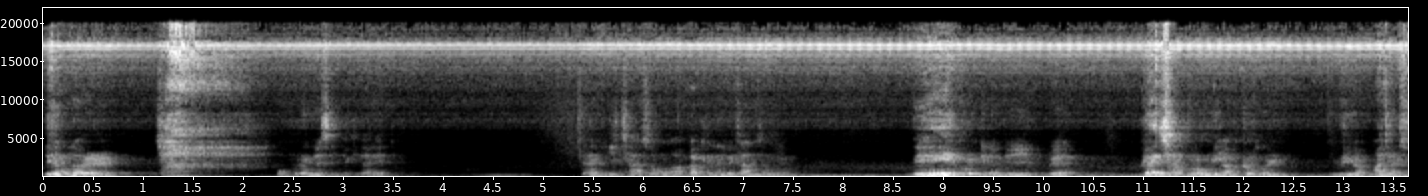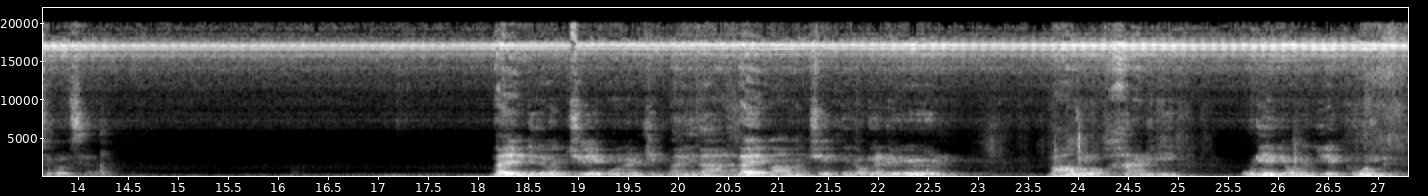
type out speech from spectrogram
이런 노래를 자꾸 부르면서 이제 기다려야 돼. 저는 이 찬송 아까 했는 그 찬송요. 매일 부릅니다 매일. 왜? 그렇지 않고는 우리가 그분을 우리가 맞이할 수가 없어요. 나의 믿음은 주의 구원을 기뻐하리다 나의 마음은 주의 그러니까 우리가 늘 마음으로 하나님이 우리에게 오는 이게 구원이거든.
